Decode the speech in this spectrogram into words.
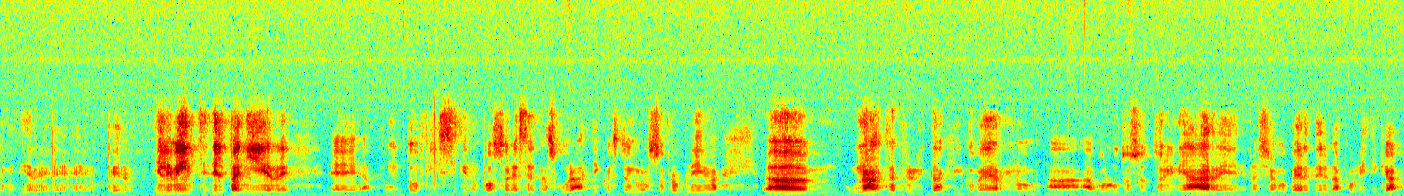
come dire, per elementi del paniere eh, appunto fissi che non possono essere trascurati, questo è un grosso problema. Um, un'altra priorità che il governo ha, ha, voluto sottolineare, lasciamo perdere la politica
